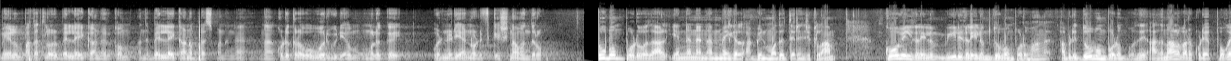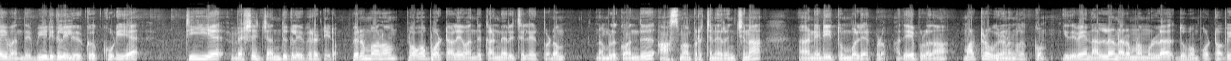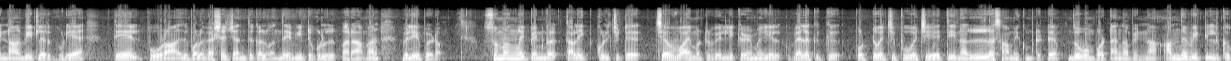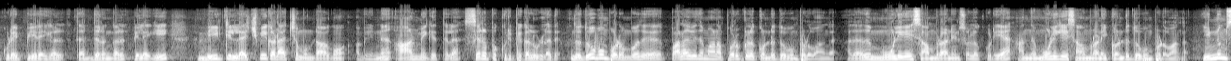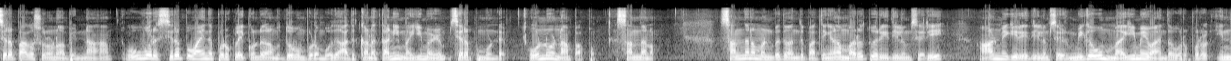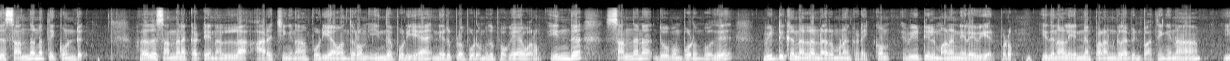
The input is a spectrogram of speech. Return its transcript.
மேலும் பக்கத்தில் ஒரு பெல் ஐக்கான் இருக்கும். அந்த பெல் ஐக்கானும் ப்ரெஸ் பண்ணுங்கள் நான் கொடுக்குற ஒவ்வொரு வீடியோவும் உங்களுக்கு உடனடியாக நோட்டிஃபிகேஷனாக வந்துடும் தூபம் போடுவதால் என்னென்ன நன்மைகள் அப்படின்னு முதல் தெரிஞ்சுக்கலாம். கோவில்களிலும் வீடுகளிலும் தூபம் போடுவாங்க. அப்படி தூபம் போடும்போது அதனால் வரக்கூடிய புகை வந்து வீடுகளில் இருக்கக்கூடிய தீய விஷ ஜந்துக்களை விரட்டிடும். பெரும்பாலும் புகை போட்டாலே வந்து கண்ணெரிச்சல் ஏற்படும். நம்மளுக்கு வந்து ஆஸ்மா பிரச்சனை இருந்துச்சுன்னா நெடி தும்பல் ஏற்படும். அதே போல் தான் மற்ற உயிரினங்களுக்கும். இதுவே நல்ல நறுமணம் உள்ள தூபம் போட்டோம் அப்படின்னா வீட்டில் இருக்கக்கூடிய தேல் பூரா இது போல் விஷ ஜந்துக்கள் வந்து வீட்டுக்குள் வராமல் வெளியே போயிடும். சுமங்கலி பெண்கள் தலை குளிச்சுட்டு செவ்வாய் மற்றும் வெள்ளிக்கிழமையில் விளக்குக்கு பொட்டு வச்சு பூ வச்சு ஏற்றி நல்லா சாமி கும்பிட்டுட்டு தூபம் போட்டாங்க அப்படின்னா அந்த வீட்டில் இருக்கக்கூடிய பீடைகள் தர்திரங்கள் விலகி வீட்டில் லட்சுமி கடாட்சம் உண்டாகும் அப்படின்னு ஆன்மீகத்தில் சிறப்பு குறிப்புகள் உள்ளது. இந்த தூபம் போடும்போது பல விதமான பொருட்களை கொண்டு தூபம் போடுவாங்க. அதாவது மூலிகை சாம்பிராணின்னு சொல்லக்கூடிய அந்த மூலிகை சாம்பிராணி கொண்டு தூபம் போடுவாங்க. இன்னும் சிறப்பாக சொல்லணும் அப்படின்னா ஒவ்வொரு சிறப்பு வாய்ந்த பொருட்களை கொண்டு நம்ம தூபம் போடும்போது அதுக்கான தனி மகிமழும் சிறப்பும் உண்டு. ஒன்று ஒன்றா பார்ப்போம். சந்தனம். சந்தனம் என்பது வந்து பார்த்திங்கன்னா மருத்துவ ரீதியிலும் சரி ஆன்மீக ரீதியிலும் சரி மிகவும் மகிமை வாய்ந்த ஒரு பொருள். இந்த சந்தனத்தை கொண்டு அதாவது சந்தனக்கட்டையை நல்லா அரைச்சிங்கன்னா பொடியாக வந்துடும் இந்த பொடியை நெருப்பில் போடும்போது புகையாக வரும். இந்த சந்தன தூபம் போடும்போது வீட்டுக்கு நல்ல நறுமணம் கிடைக்கும். வீட்டில் மன நிறைவு ஏற்படும். இதனால் என்ன பலன்கள் அப்படின்னு பார்த்தீங்கன்னா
